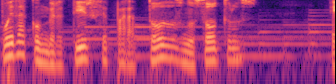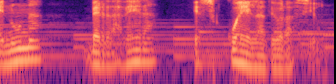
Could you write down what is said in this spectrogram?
pueda convertirse para todos nosotros en una verdadera escuela de oración.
